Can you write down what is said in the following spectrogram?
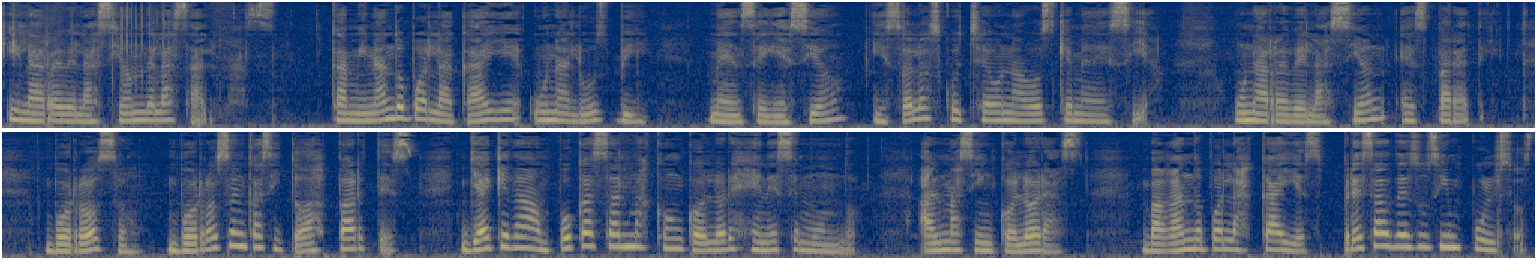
y la revelación de las almas. Caminando por la calle, una luz vi, me ensegueció y solo escuché una voz que me decía, una revelación es para ti. Borroso, borroso en casi todas partes, ya quedaban pocas almas con colores en ese mundo, almas incoloras, vagando por las calles, presas de sus impulsos,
